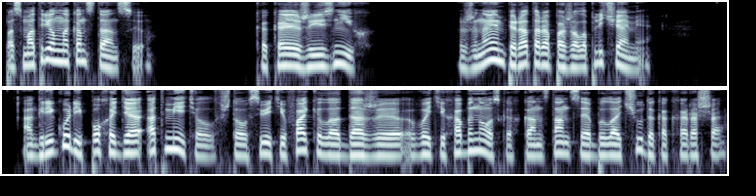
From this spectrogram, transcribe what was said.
Посмотрел на Констанцию. Какая же из них? Жена императора пожала плечами. А Григорий походя отметил, что в свете факела даже в этих обносках Констанция была чудо как хороша.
